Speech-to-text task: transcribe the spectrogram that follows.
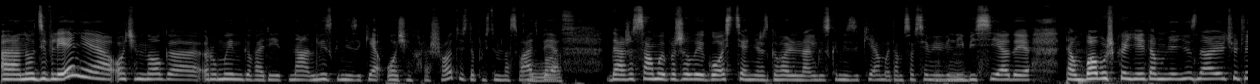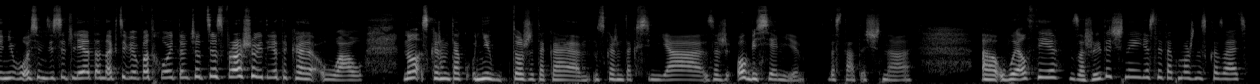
А, на удивление, очень много румын говорит на английском языке очень хорошо, то есть, допустим, на свадьбе Класс даже самые пожилые гости, они разговаривали на английском языке, мы там со всеми mm-hmm. вели беседы, там бабушка ей там, я не знаю, чуть ли не 80 лет, она к тебе подходит, там что-то тебя спрашивает, я такая, вау. Но, скажем так, у них тоже такая, ну, скажем так, семья, заж... обе семьи достаточно uh, wealthy, зажиточные, если так можно сказать.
